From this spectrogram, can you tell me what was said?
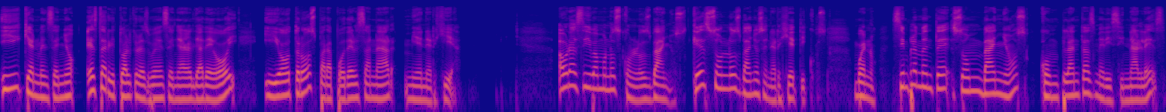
y quien me enseñó este ritual que les voy a enseñar el día de hoy y otros para poder sanar mi energía. Ahora sí, vámonos con los baños. ¿Qué son los baños energéticos? Bueno, simplemente son baños con plantas medicinales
